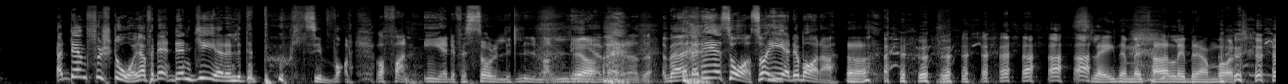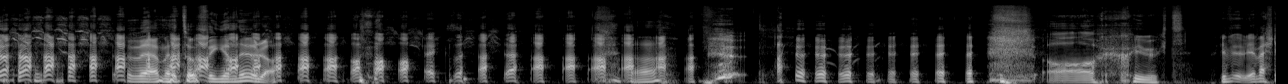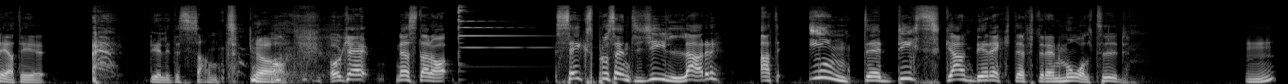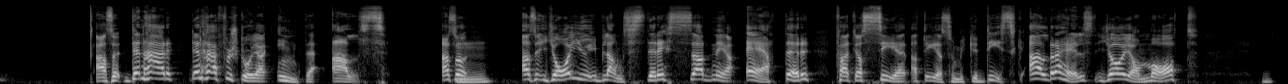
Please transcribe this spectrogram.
ja, den förstår jag, för den, den ger en lite puls i vad. Vad fan är det för sorgligt liv man lever? Alltså. Men, men det är så, så är det bara. Ja. Slängde metall i brännbart. Vem är tuffingen nu då? Ja, sjukt. Det, det värsta är att det är, det är lite sant. Ja. Okej, nästa då. 6% gillar att inte diska direkt efter en måltid. Mm. Alltså den här, den här förstår jag inte alls. Alltså, Mm. alltså jag är ju ibland stressad när jag äter för att jag ser att det är så mycket disk. Allra helst gör jag mat,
